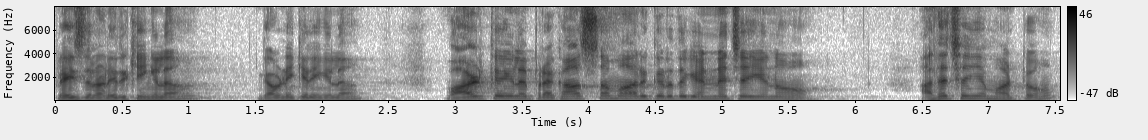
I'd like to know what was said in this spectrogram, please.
பிரைஸ்லான் இருக்கீங்களா? கவனிக்கிறீங்களா? வாழ்க்கையில் பிரகாசமாக இருக்கிறதுக்கு என்ன செய்யணும்? அதை செய்ய மாட்டோம்.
